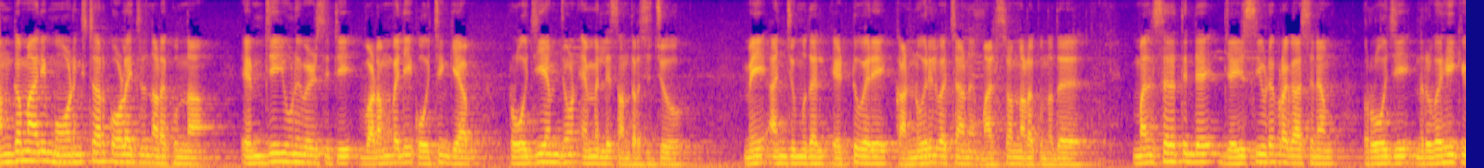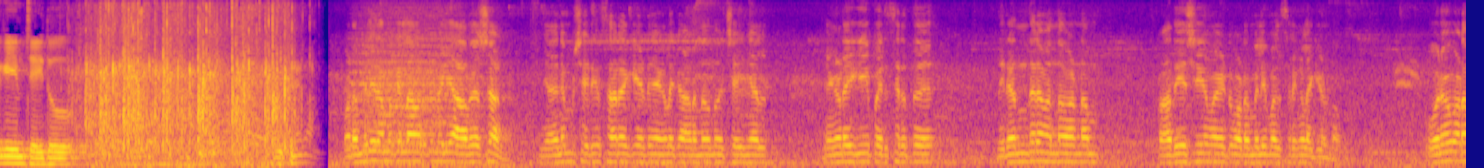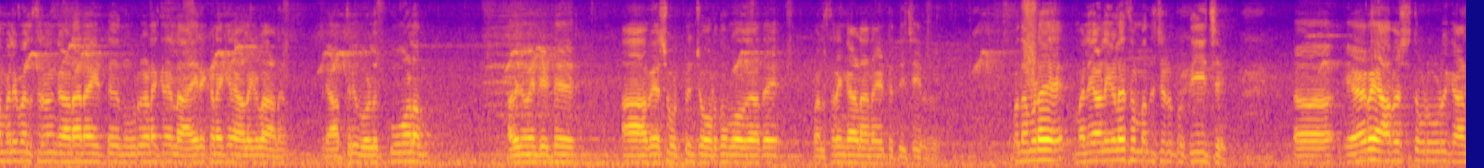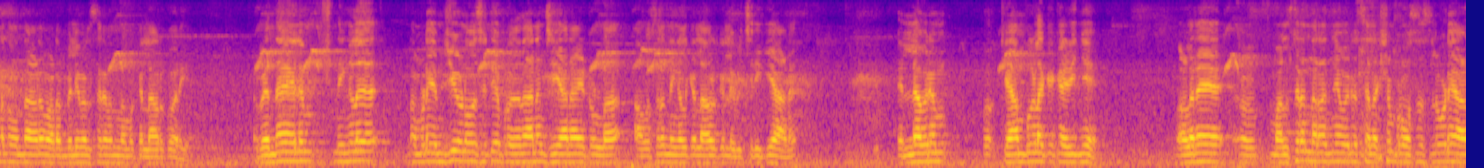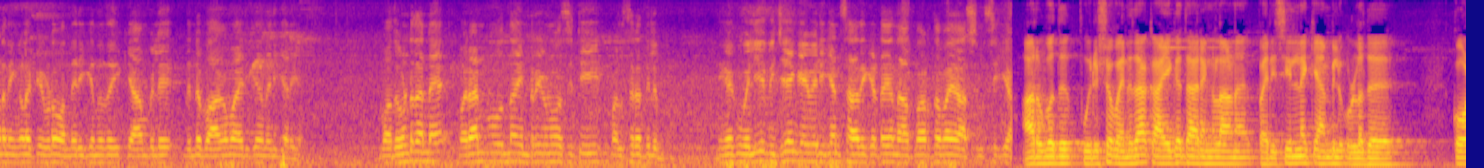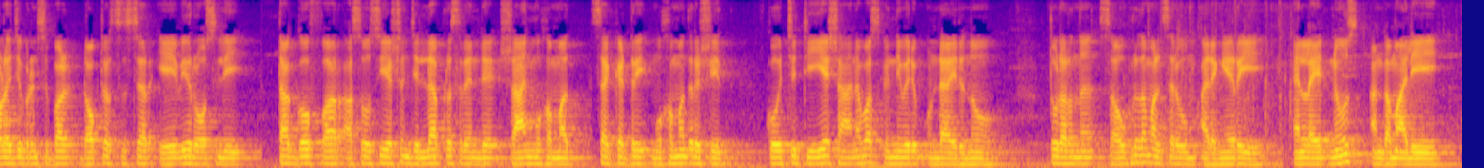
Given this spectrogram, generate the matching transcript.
Angamaly morning star കോളേജിൽ നടക്കുന്ന M G university വടംവലി coaching camp Roji M John M L A സന്ദർശിച്ചു. May അഞ്ചു മുതൽ എട്ട് വരെ കണ്ണൂരിൽ വച്ചാണ് മത്സരം നടക്കുന്നത്. മത്സരത്തിന്റെ ജേഴ്സിയുടെ പ്രകാശനം റോജി നിർവഹിക്കുകയും ചെയ്തു. വടംവലി നമുക്കെല്ലാവർക്കും വലിയ ആവേശമാണ്. ഞാനും ഷെരീഫ് സാറൊക്കെ ആയിട്ട് ഞങ്ങൾ കാണുന്നതെന്ന് വെച്ച് കഴിഞ്ഞാൽ ഞങ്ങളുടെ ഈ പരിസരത്ത് നിരന്തരം എന്ന വണ്ണം പ്രാദേശികമായിട്ട് വടംവലി മത്സരങ്ങളൊക്കെ ഉണ്ടാവും. ഓരോ വടംവലി മത്സരവും കാണാനായിട്ട് നൂറുകണക്കിനല്ല ആയിരക്കണക്കിന് ആളുകളാണ്. രാത്രി വെളുക്കുവോളം അതിനു വേണ്ടിയിട്ട് ആ ആവേശം ഒട്ടും ചോർന്നു പോകാതെ മത്സരം കാണാനായിട്ട് എത്തിച്ചേരുന്നത്. അപ്പോൾ നമ്മുടെ മലയാളികളെ സംബന്ധിച്ചിട്ട് പ്രത്യേകിച്ച് ഏറെ ആവേശത്തോടുകൂടി കാണുന്ന ഒന്നാണ് വടംവലി മത്സരം എന്ന് നമുക്ക് എല്ലാവർക്കും അറിയാം. അപ്പോൾ എന്തായാലും നിങ്ങൾ നമ്മുടെ എം ജി യൂണിവേഴ്സിറ്റിയെ പ്രതിദാനം ചെയ്യാനായിട്ടുള്ള അവസരം നിങ്ങൾക്ക് എല്ലാവർക്കും ലഭിച്ചിരിക്കുകയാണ്. എല്ലാവരും ക്യാമ്പുകളൊക്കെ കഴിഞ്ഞ് വളരെ മത്സരം നിറഞ്ഞ ഒരു സെലക്ഷൻ പ്രോസസ്സിലൂടെയാണ് നിങ്ങളൊക്കെ ഇവിടെ വന്നിരിക്കുന്നത്. ഈ ക്യാമ്പിൽ ഇതിന്റെ ഭാഗമായിരിക്കുമെന്ന് എനിക്കറിയാം. അപ്പോൾ അതുകൊണ്ട് തന്നെ വരാൻ പോകുന്ന ഇന്റർ യൂണിവേഴ്സിറ്റി മത്സരത്തിലും നിങ്ങൾക്ക് വലിയ വിജയം കൈവരിക്കാൻ സാധിക്കട്ടെ എന്ന് ആത്മാർത്ഥമായി ആശംസിക്കാം. അറുപത് പുരുഷ വനിതാ കായിക താരങ്ങളാണ് പരിശീലന ക്യാമ്പിൽ ഉള്ളത്. College principal doctor sister A V Rosli tug of war association ജില്ലാ president Shan Muhammad secretary Muhammad Rasheed coach T A Shanavas എന്നിവരും ഉണ്ടായിരുന്നു. തുടർന്ന് സൗഹൃദ മത്സരവും അരങ്ങേറി. Enlight News Angamaly.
